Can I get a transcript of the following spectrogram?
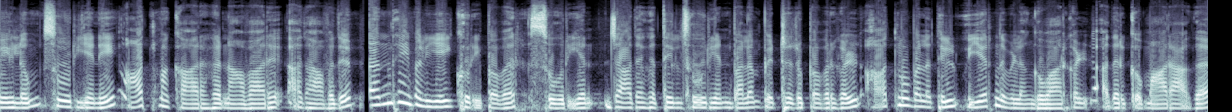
மேலும் சூரியனே ஆத்மகாரகன் ஆவாறு அதாவது தந்தை வழியை குறிப்பவர் சூரியன். ஜாதகத்தில் சூரியன் பலம் பெற்றிருப்பவர்கள் ஆத்ம பலத்தில் உயர்ந்து விளங்குவார்கள். அதற்கு மாறாக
